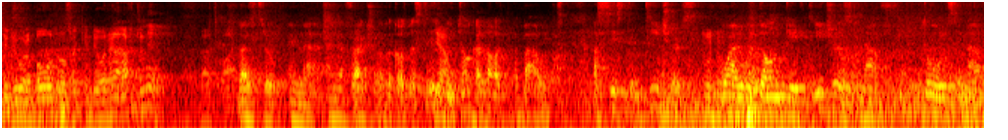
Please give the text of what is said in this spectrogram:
to do what a bulldozer can do in an afternoon. That's why. That's true, and, uh, and a fraction of the cost. But still, Yeah. we talk a lot about assisting teachers Mm-hmm. while we don't give teachers enough tools, enough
